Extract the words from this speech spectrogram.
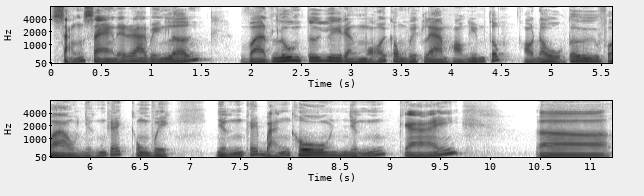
sẵn sàng để ra biển lớn và luôn tư duy rằng mỗi công việc làm họ nghiêm túc họ đầu tư vào những cái công việc những cái bản thu những cái uh,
